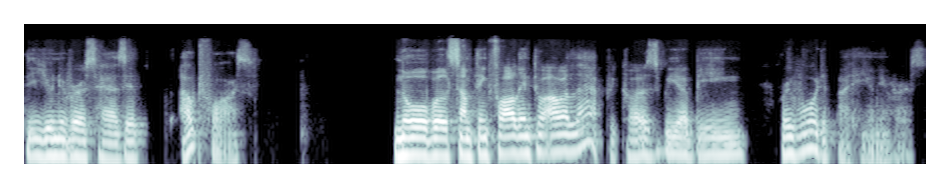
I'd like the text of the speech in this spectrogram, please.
the universe has it out for us nor will something fall into our lap because we are being rewarded by the universe.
